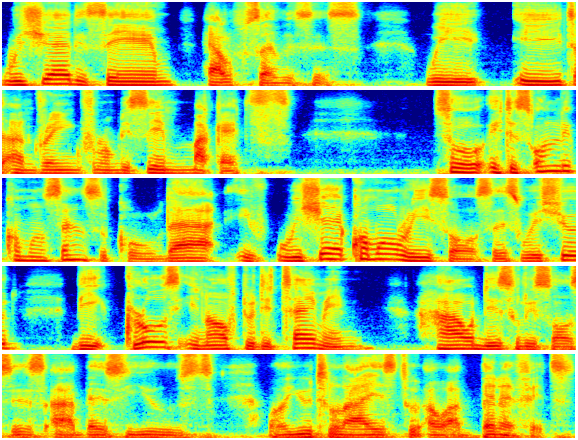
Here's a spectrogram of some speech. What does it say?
we share the same health services. We eat and drink from the same markets. So it is only commonsensical that if we share common resources, we should be close enough to determine how these resources are best used or utilized to our benefit.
